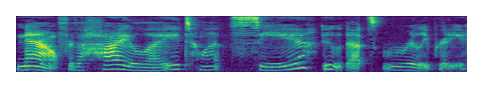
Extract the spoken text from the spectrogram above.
Now, for the highlight, let's see. Ooh, that's really pretty.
